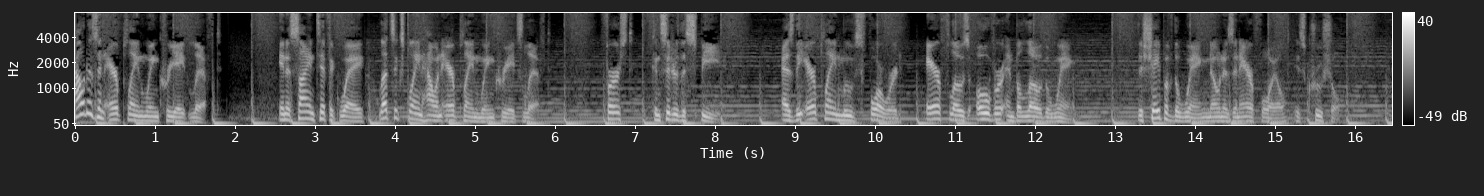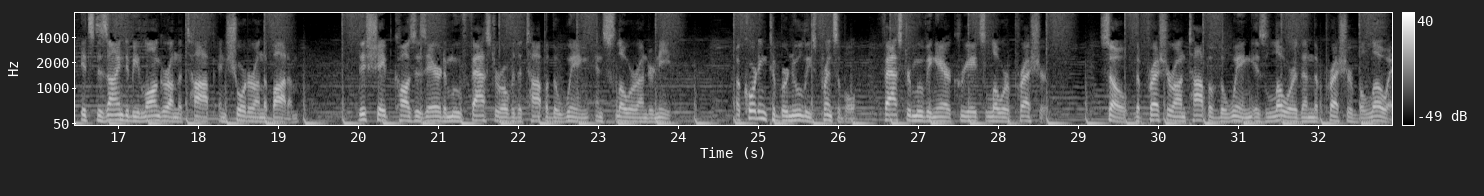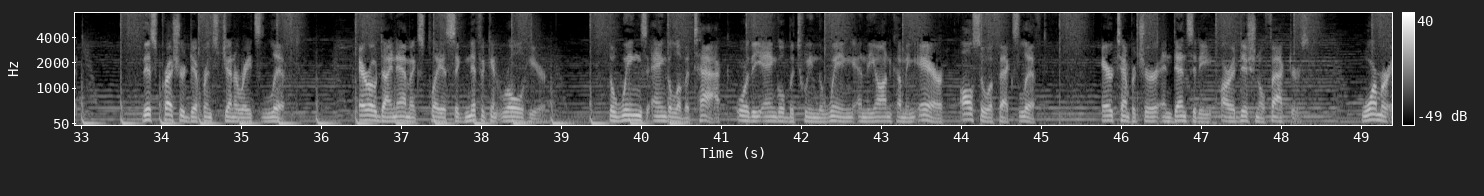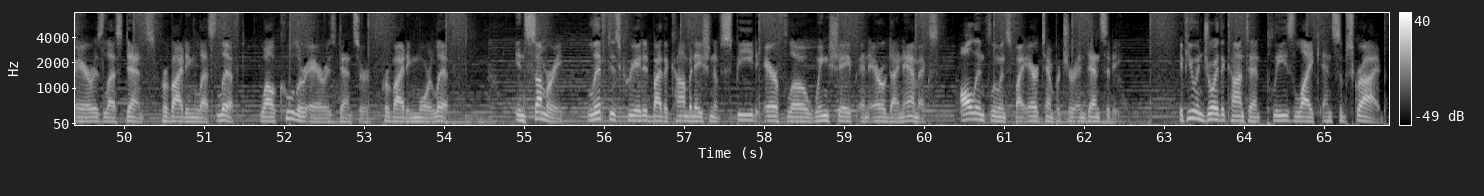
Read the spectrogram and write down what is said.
How does an airplane wing create lift? In a scientific way, let's explain how an airplane wing creates lift. First, consider the speed. As the airplane moves forward, air flows over and below the wing. The shape of the wing, known as an airfoil, is crucial. It's designed to be longer on the top and shorter on the bottom. This shape causes air to move faster over the top of the wing and slower underneath. According to Bernoulli's principle, faster moving air creates lower pressure. So, the pressure on top of the wing is lower than the pressure below it. This pressure difference generates lift. Aerodynamics play a significant role here. The wing's angle of attack, or the angle between the wing and the oncoming air, also affects lift. Air temperature and density are additional factors. Warmer air is less dense, providing less lift, while cooler air is denser, providing more lift. In summary, lift is created by the combination of speed, airflow, wing shape, and aerodynamics, all influenced by air temperature and density. If you enjoy the content please like and subscribe.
